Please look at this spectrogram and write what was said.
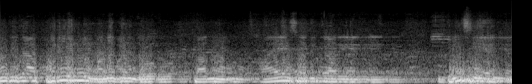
ಓದಿದ ಪರಿಯನ್ನು ಮನಗಂಡು ತಾನು ಐ ಎಸ್ ಅಧಿಕಾರಿಯಾಗಿ ಡಿ ಸಿ ಆಗಿ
